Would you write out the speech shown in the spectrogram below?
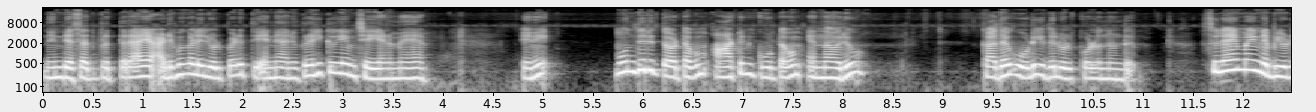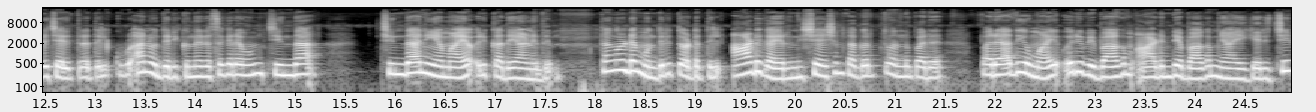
നിന്റെ സദ്വൃത്തരായ അടിമകളിൽ ഉൾപ്പെടുത്തി എന്നെ അനുഗ്രഹിക്കുകയും ചെയ്യണമേ ഇനി മുന്തിരിത്തോട്ടവും ആട്ടിൻകൂട്ടവും എന്ന ഒരു കഥ കൂടി ഇതിൽ ഉൾക്കൊള്ളുന്നുണ്ട്. സുലൈമാൻ നബിയുടെ ചരിത്രത്തിൽ ഖുർആൻ ഉദ്ധരിക്കുന്ന രസകരവും ചിന്ത ചിന്താനീയമായ ഒരു കഥയാണിത്. തങ്ങളുടെ മുന്തിരിത്തോട്ടത്തിൽ ആട് കയറിന് ശേഷം തകർത്തുവെന്ന് പര പരാതിയുമായി ഒരു വിഭാഗം ആടിന്റെ ഭാഗം ന്യായീകരിച്ച്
